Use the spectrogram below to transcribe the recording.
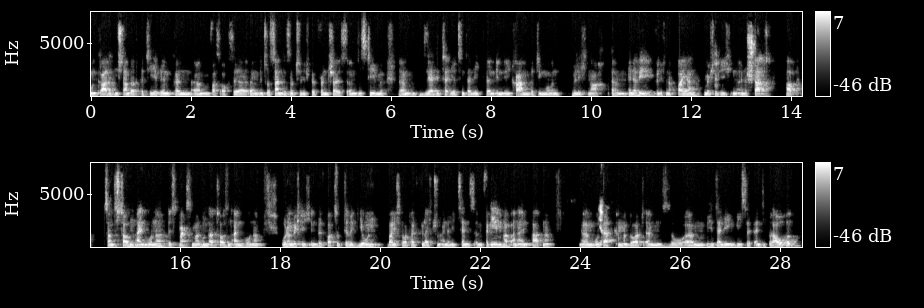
Und gerade die Standortkriterien können, ähm, was auch sehr ähm, interessant ist natürlich für Franchise-Systeme, ähm, sehr detailliert hinterlegt werden in die Rahmenbedingungen. Will ich nach ähm, NRW, will ich nach Bayern, möchte mhm. ich in eine Stadt ab 20.000 Einwohner bis maximal 100.000 Einwohner oder möchte ich in bevorzugte Regionen, weil ich dort halt vielleicht schon eine Lizenz ähm, vergeben habe an einen Partner. Ähm, und ja. das kann man dort so hinterlegen, wie ich es letztendlich brauche.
